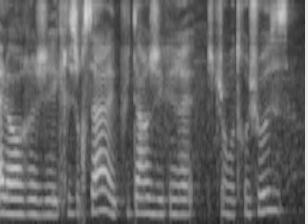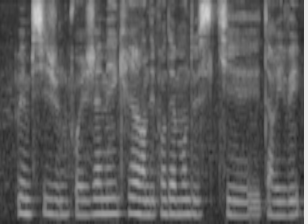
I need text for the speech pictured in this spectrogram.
Alors, j'ai écrit sur ça, et plus tard, j'écrirai sur autre chose, même si je ne pourrais jamais écrire indépendamment de ce qui est arrivé.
